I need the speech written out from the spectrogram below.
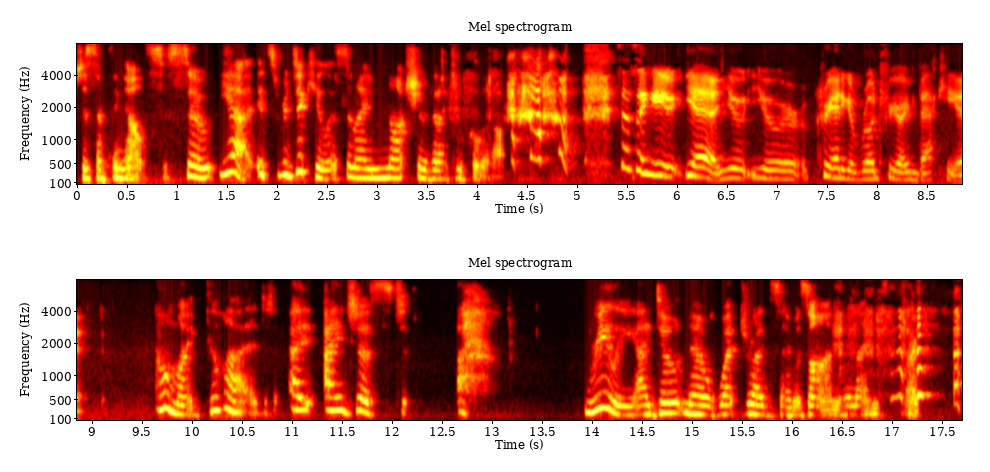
to something else. So yeah, it's ridiculous, and I'm not sure that I can pull it off. Sounds like you, yeah, you you're creating a rod for your own back here. Oh my god, I I just. Uh, really, I don't know what drugs I was on when I started,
